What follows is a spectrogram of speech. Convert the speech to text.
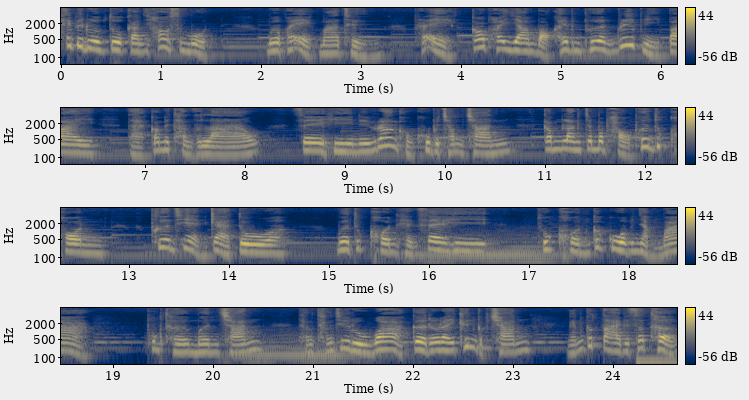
ให้ไปรวมตัวกันที่ห้องสมุด เมื่อพระเอกมาถึง พระเอกก็พยายามบอกให้เพื่อนๆรีบหนีไป แต่ก็ไม่ทันซะแล้วเซฮีในร่างของครูประจำชั้นกำลังจะมาเผาเพื่อนทุกคน เพื่อนที่เห็นแก่ตัว เมื่อทุกคนเห็นเซฮี ทุกคนก็กลัวเป็นอย่างมาก พวกเธอเมินฉัน ทั้งๆทที่รู้ว่าเกิดอะไรขึ้นกับฉัน งั้นก็ตายไปซะเถอะ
